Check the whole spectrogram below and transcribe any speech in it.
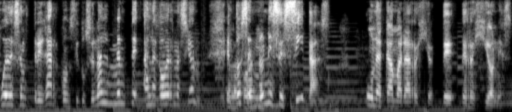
puedes entregar constitucionalmente a la gobernación. Entonces no gobernación. necesitas una cámara de regiones.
